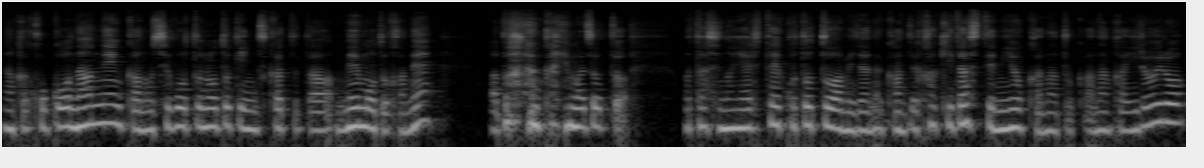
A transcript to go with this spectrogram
なんかここ何年かの仕事の時に使ってたメモとかねあとなんか今ちょっと私のやりたいこととはみたいな感じで書き出してみようかなとか、なんかいろいろ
